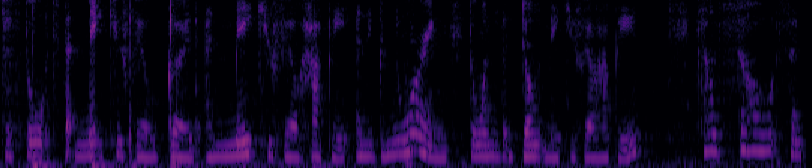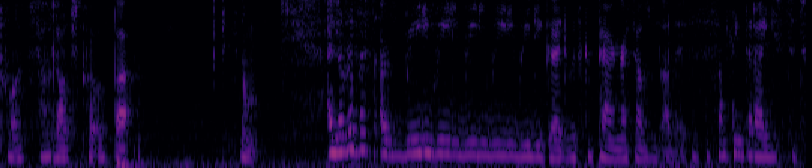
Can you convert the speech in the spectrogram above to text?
to thoughts that make you feel good and make you feel happy and ignoring the ones that don't make you feel happy sounds so simple, it's so logical, but it's not. A lot of us are really, really, really, really, really good with comparing ourselves with others. This is something that I used to do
